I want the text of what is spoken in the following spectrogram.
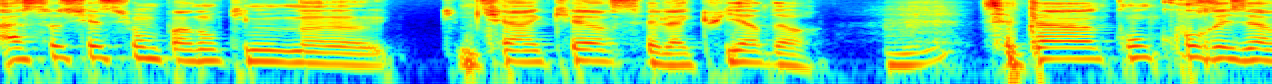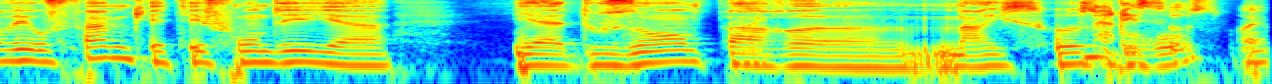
association pardon, qui, me, qui me tient à cœur, c'est la Cuillère d'Or. Mhm. C'est un concours réservé aux femmes qui a été fondé il y a, il y a 12 ans par euh, Marie-Sauce Marie-Sauce, ouais.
